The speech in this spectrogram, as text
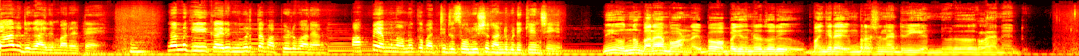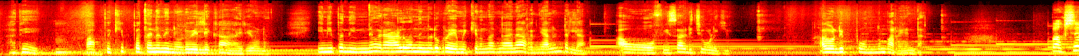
ഞാനൊരു കാര്യം പറയട്ടെ? നമുക്ക് ഈ കാര്യം ഇവിടുത്തെ പപ്പയോട് പറയാം. പപ്പയാകുമ്പോൾ നമുക്ക് പറ്റിയൊരു സൊല്യൂഷൻ കണ്ടുപിടിക്കുകയും ചെയ്യും. നീ ഒന്നും പറയാൻ പോകണ്ട. ഇപ്പൊ പപ്പയ്ക്ക് നിന്റെ അടുത്ത് ഒരു ഭയങ്കര ഇമ്പ്രഷൻ ആയിട്ട് കളയാനായിട്ട്. അതെ പപ്പയ്ക്ക് ഇപ്പൊ തന്നെ നിന്നോട് വലിയ കാര്യമാണ്. ഇനിയിപ്പോ നിന്നെ ഒരാൾ വന്ന് നിന്നോട് പ്രേമിക്കണം എന്നങ്ങനെ അറിഞ്ഞാലുണ്ടല്ല ആ ഓഫീസ് അടിച്ചു പൊളിക്കും. അതുകൊണ്ട് ഇപ്പൊ ഒന്നും പറയണ്ട. പക്ഷെ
